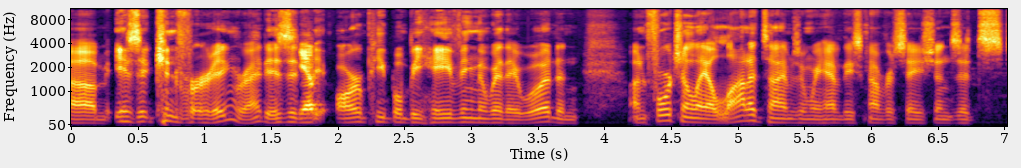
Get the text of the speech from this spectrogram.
Um, is it converting right is it Yep. are people behaving the way they would and unfortunately a lot of times when we have these conversations it's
